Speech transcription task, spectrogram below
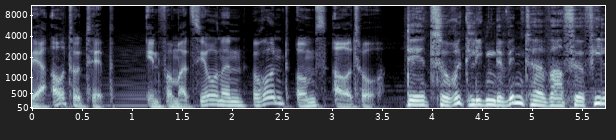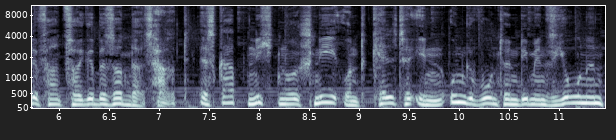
Der Autotipp. Informationen rund ums Auto. Der zurückliegende Winter war für viele Fahrzeuge besonders hart. Es gab nicht nur Schnee und Kälte in ungewohnten Dimensionen,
